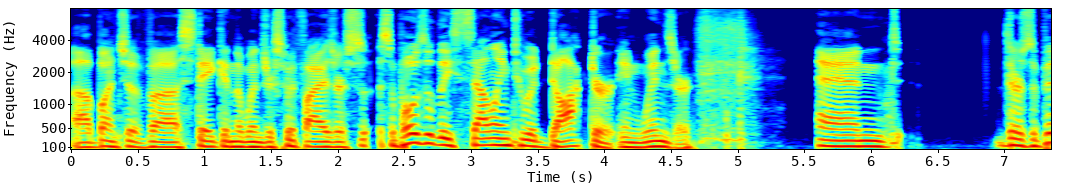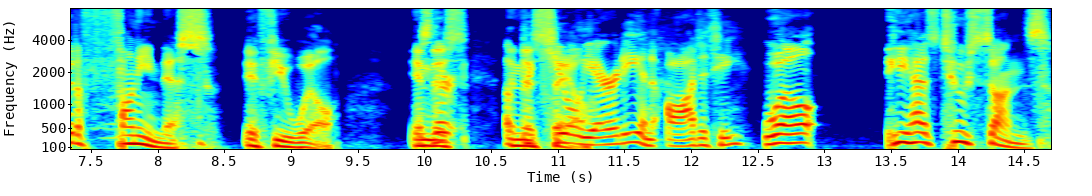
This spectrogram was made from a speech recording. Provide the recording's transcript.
a bunch of uh, stake in the Windsor Spitfires, are s- supposedly selling to a doctor in Windsor. And there's a bit of funniness, if you will, in Is this there a in this sale. peculiarity, an oddity? Well, he has two sons,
